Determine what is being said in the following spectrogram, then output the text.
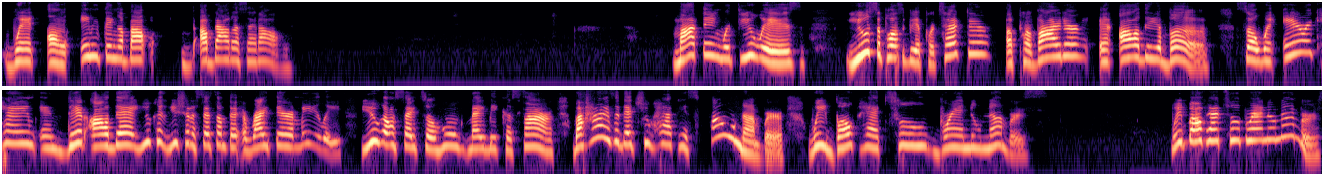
went on anything about about us at all. My thing with you is you're supposed to be a protector, a provider, and all the above. So when Aaron came and did all that, you could you should have said something right there immediately. You gonna say to whom may be concerned. But how is it that you have his phone number? We both had two brand new numbers. We both had two brand new numbers.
